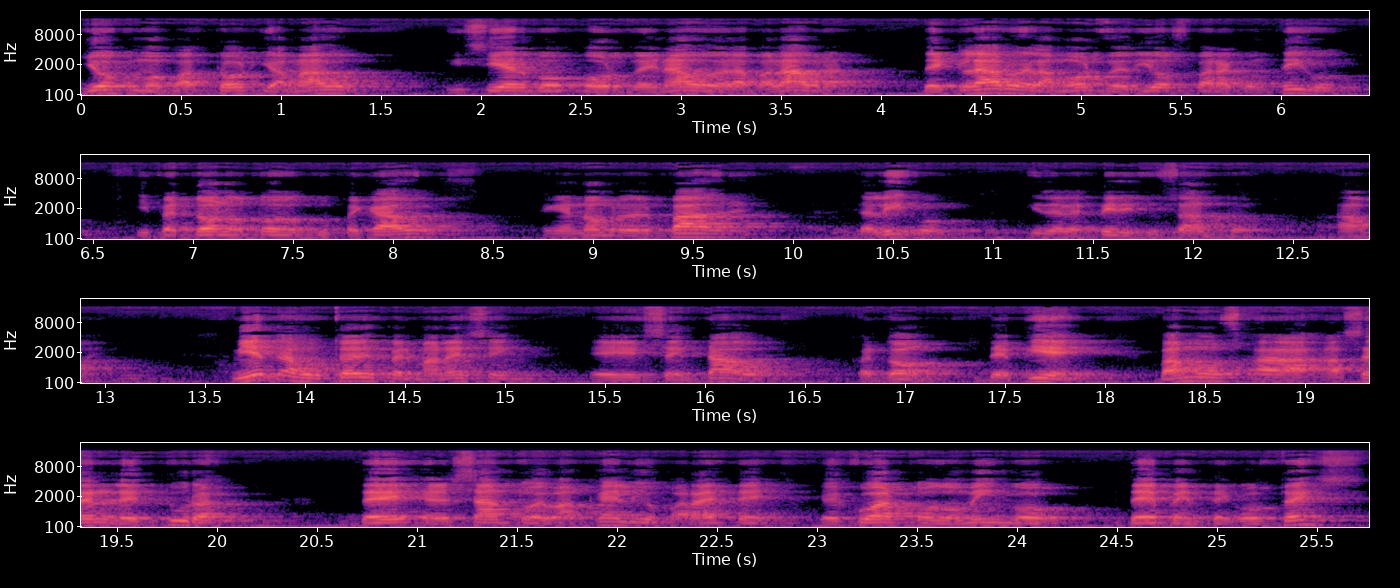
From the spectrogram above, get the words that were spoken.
yo como pastor llamado y siervo ordenado de la palabra, declaro el amor de Dios para contigo y perdono todos tus pecados en el nombre del Padre, del Hijo y del Espíritu Santo. Amén. Mientras ustedes permanecen eh, sentados, perdón, de pie, vamos a hacer lectura del Santo Evangelio para este cuarto domingo de Pentecostés.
